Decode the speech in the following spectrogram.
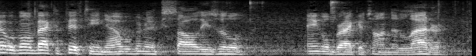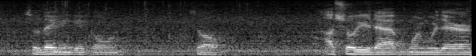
Well, we're going back to 15 now. We're gonna install these little angle brackets on the ladder so they can get going. So I'll show you that when we're there.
